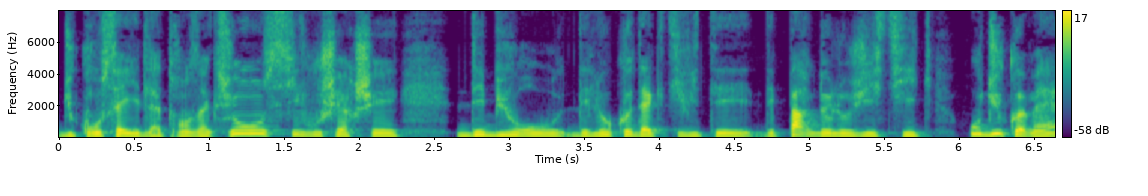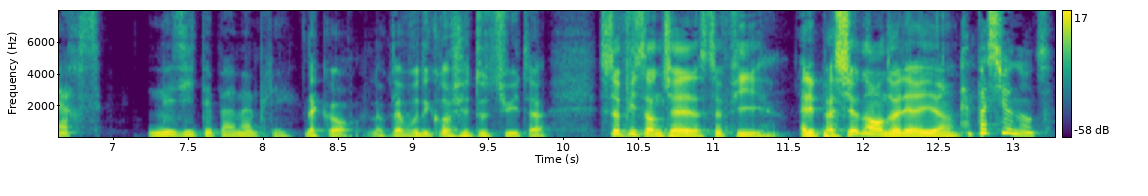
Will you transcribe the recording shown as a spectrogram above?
Du conseil et de la transaction. Si vous cherchez des bureaux, des locaux d'activité, des parcs de logistique ou du commerce, n'hésitez pas à m'appeler. D'accord. Donc là, vous décrochez tout de suite. Sophie Sanchez, Sophie, elle est passionnante, Valérie. Hein Passionnante.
